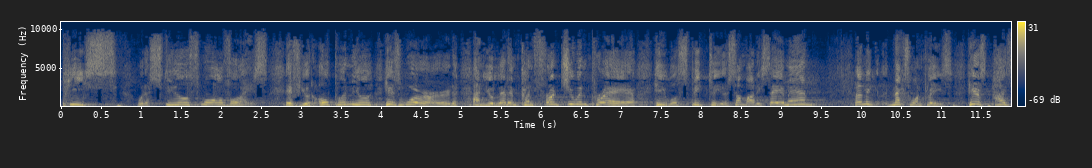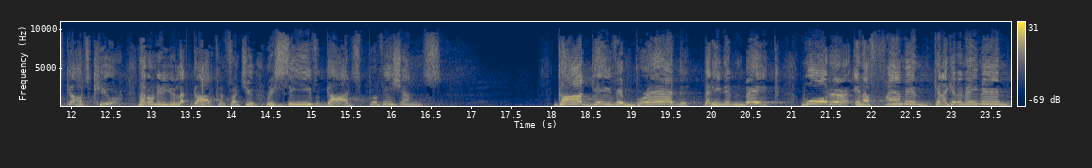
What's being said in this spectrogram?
peace with a still small voice. If you'd open you, his word and you let him confront you in prayer, he will speak to you. Somebody say amen. Let me, next one, please. Here's how's God's cure. Not only do you let God confront you, receive God's provisions. God gave him bread that he didn't bake, water in a famine. Can I get an amen?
